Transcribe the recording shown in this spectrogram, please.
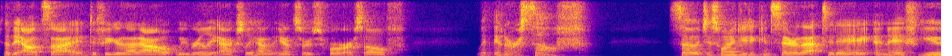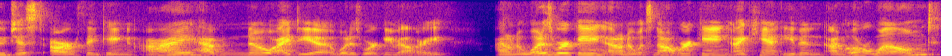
to the outside to figure that out. We really actually have the answers for ourselves within ourselves. So just wanted you to consider that today. And if you just are thinking, I have no idea what is working, Valerie, I don't know what is working, I don't know what's not working, I can't even, I'm overwhelmed,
